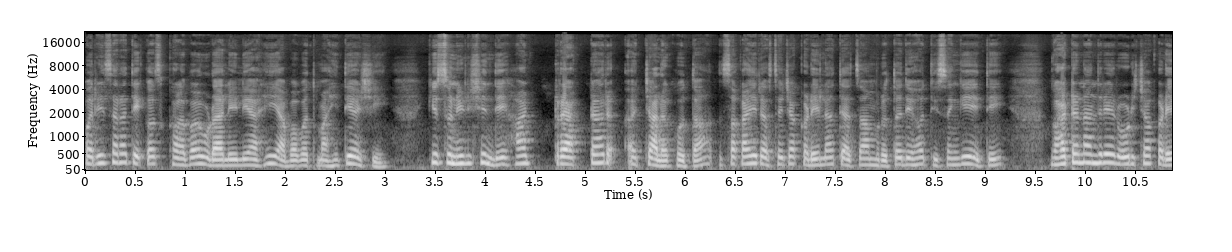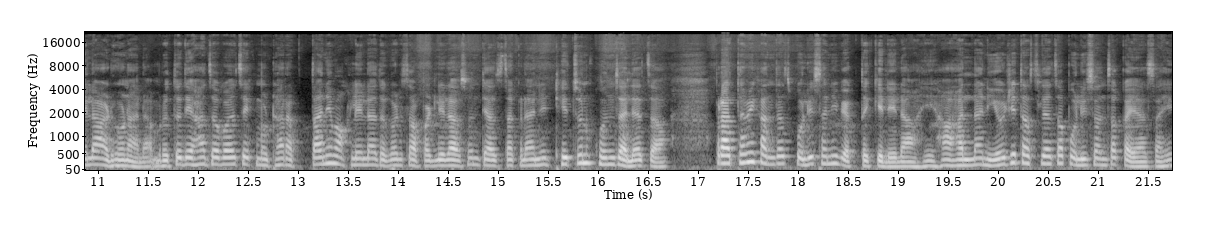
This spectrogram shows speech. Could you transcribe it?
परिसरात एकच खळबळ उडालेली आहे याबाबत माहिती अशी की सुनील शिंदे हा ट्रॅक्टर चालक होता. सकाळी रस्त्याच्या कडेला त्याचा मृतदेह तिसंगी येथे घाटनांद्रे रोडच्या कडेला आढळून आला. मृतदेहाजवळच एक मोठा रक्ताने माखलेला दगड सापडलेला असून त्याच दगडाने ठेचून खून झाल्याचा प्राथमिक अंदाज पोलिसांनी व्यक्त केलेला आहे. हा हल्ला नियोजित असल्याचा पोलिसांचा कयास आहे.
